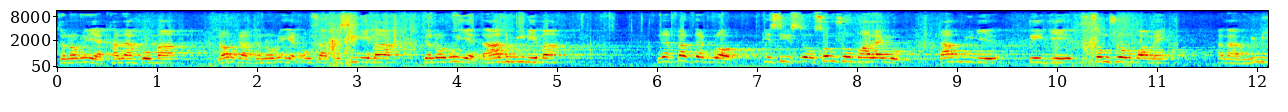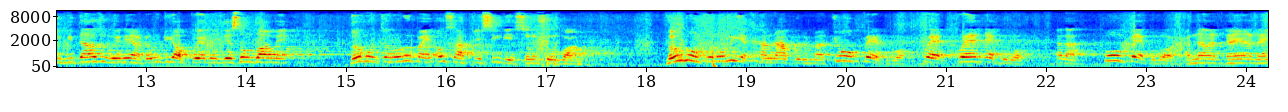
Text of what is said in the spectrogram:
ကျွန်တော်တို့ရဲ့ခန္ဓာကိုယ်မှာနောက်တစ်ခါကျွန်တော်တို့ရဲ့ဥစ္စာပစ္စည်းတွေမှာကျွန်တော်တို့ရဲ့သားသမီးတွေမှာနဲ့ပတ်သက်ပြီးတော့ပစ္စည်းဆုံးဆုံးရှုံးသွားလိုက်လို့သားသမီးတွေတေကြီးဆုံးရှုံးသွားမယ် ဟာလားမိမိမိသားစုဝင်တွေကတဦးတယောက်ကွယ်လုံးသေဆုံးသွားမယ်ဘုံဘုံကျွန်တော်တို့ပိုင်ဥစ္စာပစ္စည်းတွေဆုံးရှုံးသွားမယ်ဘုံဘုံကျွန်တော်တို့ရဲ့ခန္ဓာကိုယ်တွေမှာကြိုးပဲ့ပြီးတော့ကွဲကွဲအပ်ပြီးတော့ဟာလားပုံးပဲ့ပြီးတော့အနာဒဏ်ရာဒဏ်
